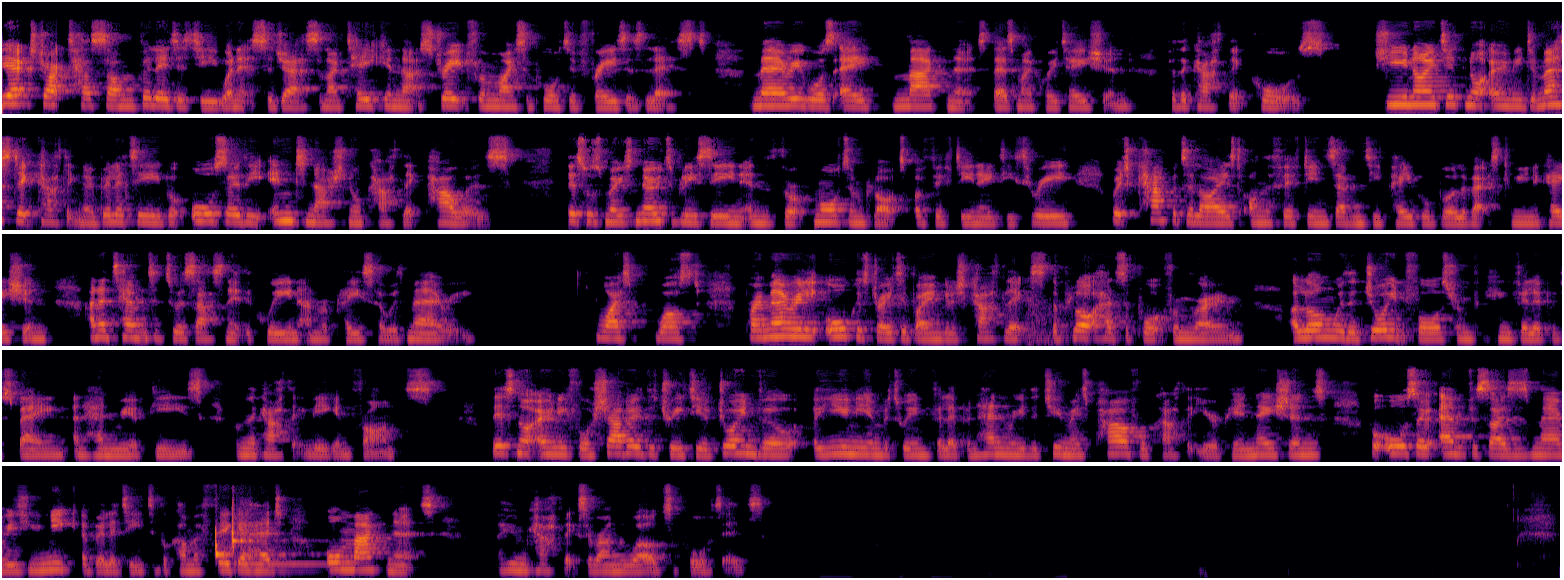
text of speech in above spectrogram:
the extract has some validity when it suggests, and I've taken that straight from my supportive phrases list. Mary was a magnet, there's my quotation, for the Catholic cause. She united not only domestic Catholic nobility, but also the international Catholic powers. This was most notably seen in the Throckmorton plot of 1583, which capitalised on the 1570 papal bull of excommunication and attempted to assassinate the Queen and replace her with Mary. Whilst, whilst primarily orchestrated by English Catholics, the plot had support from Rome, along with a joint force from King Philip of Spain and Henry of Guise from the Catholic League in France. This not only foreshadowed the Treaty of Joinville, a union between Philip and Henry, the two most powerful Catholic European nations, but also emphasizes Mary's unique ability to become a figurehead or magnet whom Catholics around the world supported.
